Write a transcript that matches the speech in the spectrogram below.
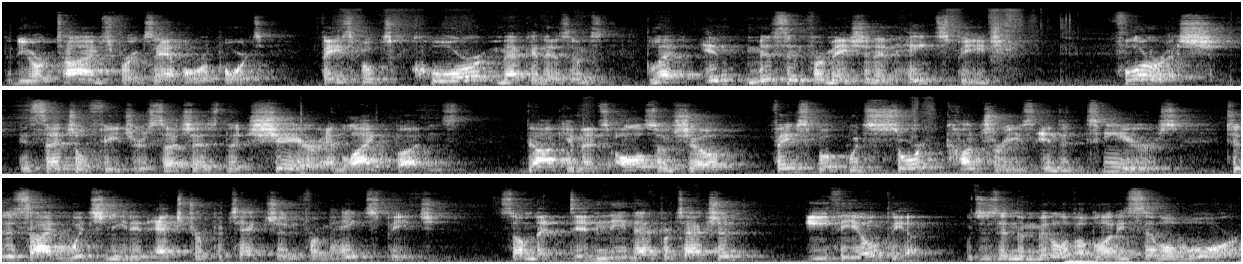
The New York Times, for example, reports Facebook's core mechanisms let in misinformation and hate speech flourish. Essential features such as the share and like buttons. Documents also show Facebook would sort countries into tiers to decide which needed extra protection from hate speech. Some that didn't need that protection Ethiopia, which is in the middle of a bloody civil war.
